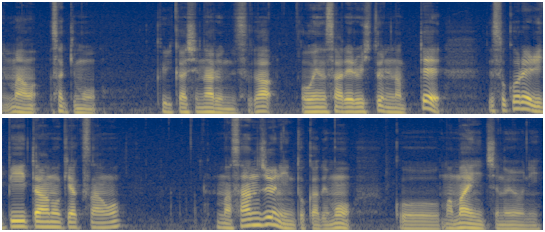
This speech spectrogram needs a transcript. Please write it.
まあ、さっきも繰り返しになるんですが応援される人になってでそこでリピーターのお客さんを、まあ、30人とかでもこう、まあ、毎日のように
